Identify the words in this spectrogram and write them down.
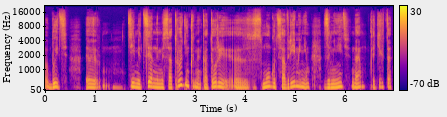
быть теми ценными сотрудниками, которые смогут со временем заменить да, каких-то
